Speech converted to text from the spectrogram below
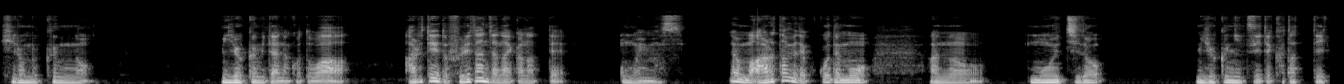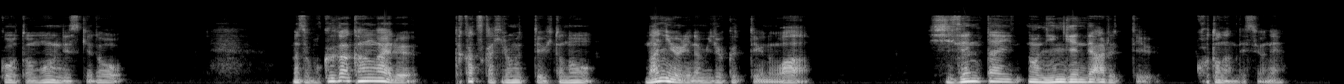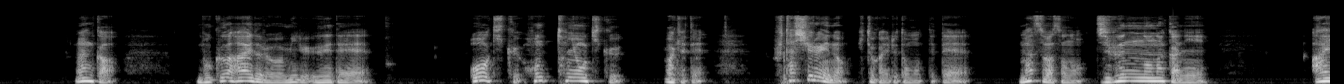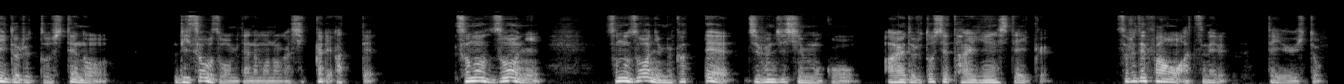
ヒロムくんの魅力みたいなことは、ある程度触れたんじゃないかなって思います。でもまあ改めてここでも、あの、もう一度魅力について語っていこうと思うんですけど、まず僕が考える高塚ひろむっていう人の何よりの魅力っていうのは、自然体の人間であるっていうことなんですよね。なんか、僕はアイドルを見る上で、大きく、本当に大きく分けて、二種類の人がいると思ってて、まずはその自分の中にアイドルとしての理想像みたいなものがしっかりあって、その像に、その像に向かって自分自身もこう、アイドルとして体現していく。それでファンを集める。っていう人。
